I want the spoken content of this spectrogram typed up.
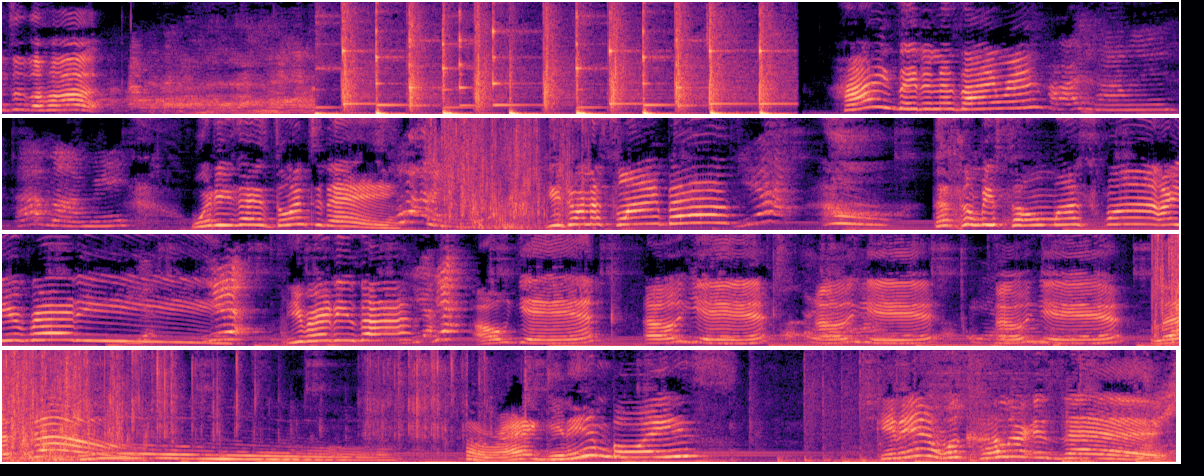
listening the hug. Hi, Zayden and Zyron. Hi, Mommy. Hi, Mommy. What are you guys doing today? Slime. You doing a slime bath? Yeah. That's going to be so much fun. Are you ready? Yeah. yeah. You ready, Zy? Yeah. Oh, yeah. Oh, yeah. Oh, yeah. Oh, yeah. Let's go. Ooh. All right, get in, boys. Get in. What color is that?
